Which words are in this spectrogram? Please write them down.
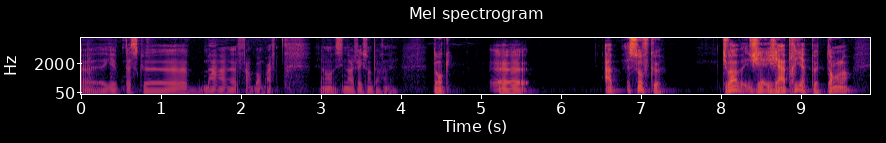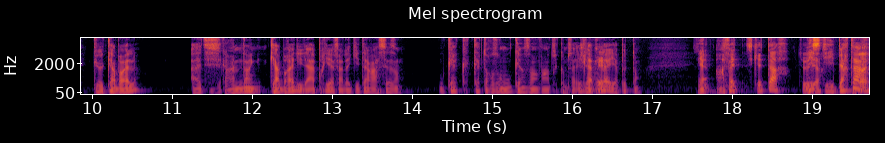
euh, parce que, bah, enfin bon, bref, c'est une réflexion personnelle. Donc, euh, ah, sauf que, tu vois, j'ai appris il y a peu de temps là, que Cabrel, ah, c'est quand même dingue, Cabrel, il a appris à faire de la guitare à 16 ans, ou qu- 14 ans, ou 15 ans, enfin un truc comme ça. Je l'ai appris là il y a peu de temps. Et en fait, Ce qui est tard, tu veux mais dire. c'était hyper tard. Ouais.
